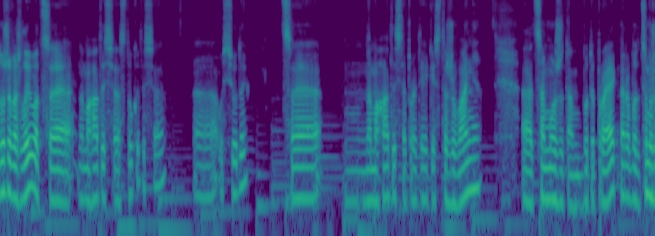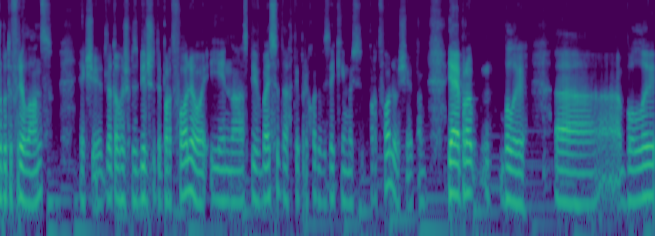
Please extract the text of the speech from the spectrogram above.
дуже важливо це намагатися стукатися е, усюди. Це намагатися пройти якесь стажування. Е, Це може там бути проектна робота, це може бути фріланс, якщо для того, щоб збільшити портфоліо, і на співбесідах ти приходив з якимось портфоліо. Ще там я про були, е, були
